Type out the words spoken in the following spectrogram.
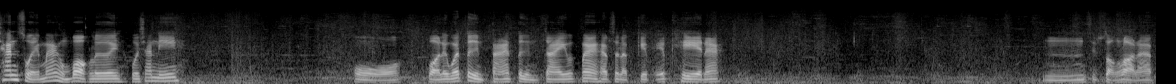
ชันสวยมากผมบอกเลยเวอร์ชันนี้โอ้บอกเลยว่าตื่นตาตื่นใจมากๆครับสำหรับเก็บ FK นะ อืม12หลอดนะครับ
